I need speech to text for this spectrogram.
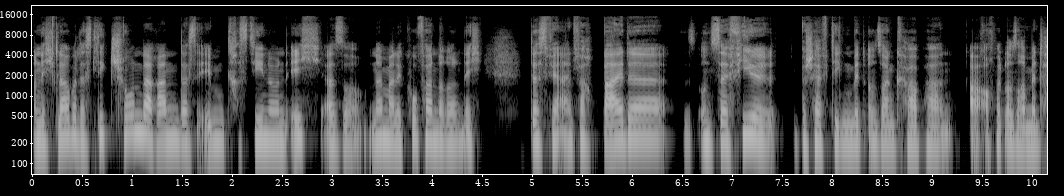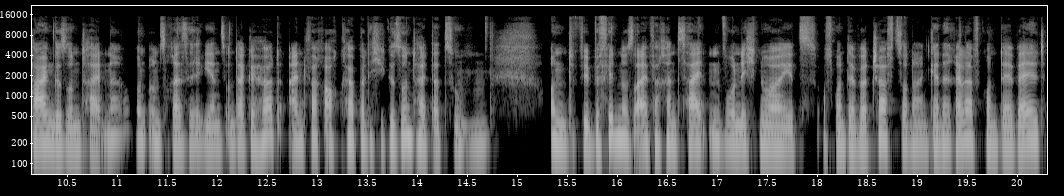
Und ich glaube, das liegt schon daran, dass eben Christine und ich, also ne, meine Co-Founderin und ich, dass wir einfach beide uns sehr viel beschäftigen mit unseren Körpern, auch mit unserer mentalen Gesundheit ne, und unserer Resilienz. Und da gehört einfach auch körperliche Gesundheit dazu. Mhm. Und wir befinden uns einfach in Zeiten, wo nicht nur jetzt aufgrund der Wirtschaft, sondern generell aufgrund der Welt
